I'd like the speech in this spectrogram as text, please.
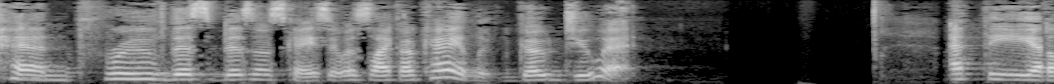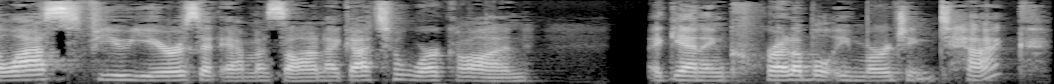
and prove this business case. It was like, okay, go do it. At the, the last few years at Amazon, I got to work on, again, incredible emerging tech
